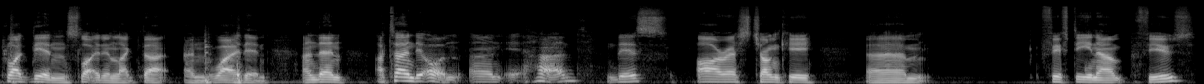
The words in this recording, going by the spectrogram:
plugged in, slotted in like that, and wired in. And then I turned it on, and it had this RS chunky um, 15 amp fuse.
